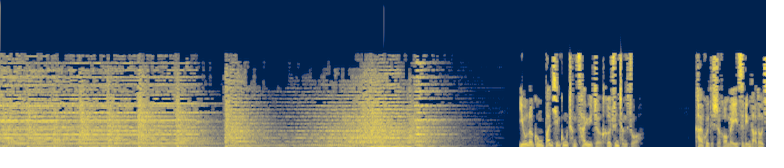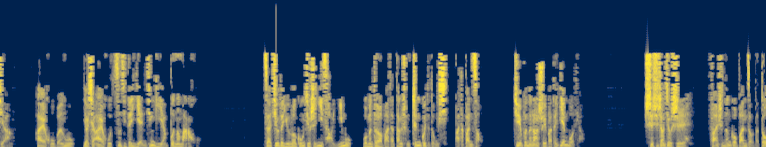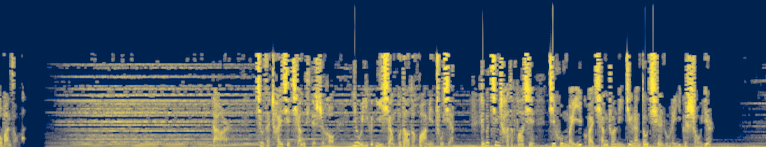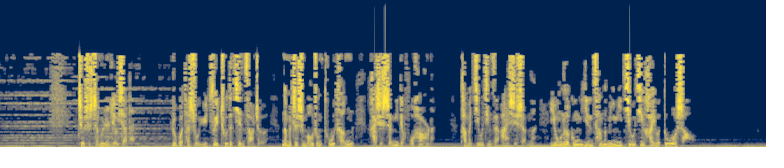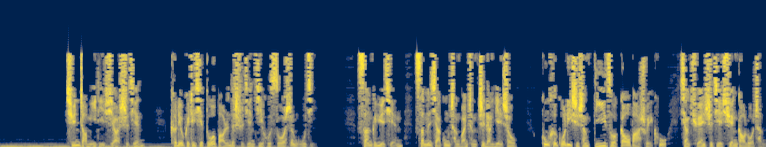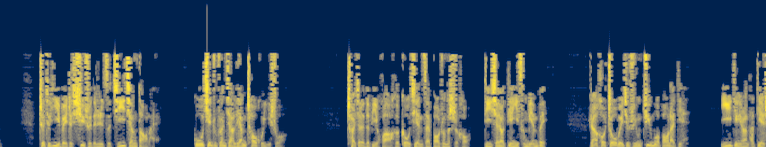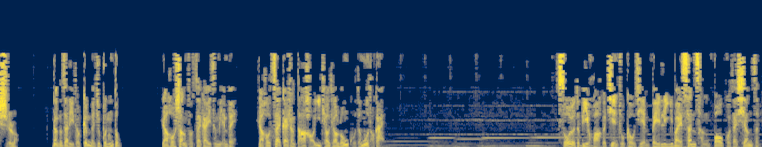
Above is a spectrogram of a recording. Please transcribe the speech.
永乐宫搬迁工程参与者何春成说：“开会的时候，每一次领导都讲，爱护文物要像爱护自己的眼睛一样，不能马虎。在旧的永乐宫，就是一草一木，我们都要把它当成珍贵的东西，把它搬走，绝不能让水把它淹没掉。事实上，就是凡是能够搬走的都搬走了。就在拆卸墙体的时候，又一个意想不到的画面出现了。”人们惊诧的发现，几乎每一块墙砖里竟然都嵌入了一个手印儿。这是什么人留下的？如果它属于最初的建造者，那么这是某种图腾，还是神秘的符号呢？他们究竟在暗示什么？永乐宫隐藏的秘密究竟还有多少？寻找谜底需要时间，可留给这些夺宝人的时间几乎所剩无几。三个月前，三门峡工程完成质量验收，共和国历史上第一座高坝水库向全世界宣告落成。这就意味着蓄水的日子即将到来。古建筑专家梁超回忆说：“拆下来的壁画和构件在包装的时候，底下要垫一层棉被，然后周围就是用锯末包来垫，一定要让它垫实了，让它在里头根本就不能动，然后上头再盖一层棉被。”然后再盖上打好一条条龙骨的木头盖。所有的壁画和建筑构件被里外三层包裹在箱子里，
